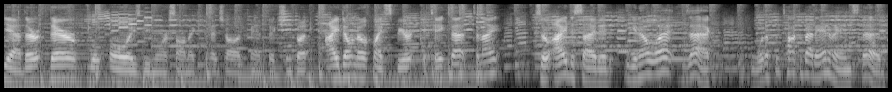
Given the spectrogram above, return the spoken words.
yeah, there there will always be more Sonic Hedgehog fan fiction, but I don't know if my spirit could take that tonight. So I decided, you know what, Zach, what if we talk about anime instead?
